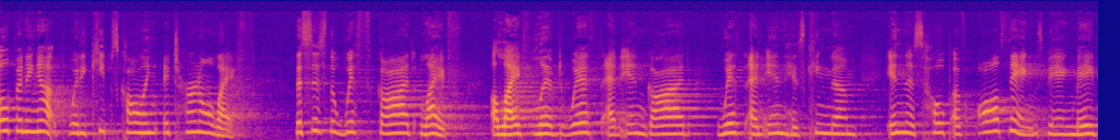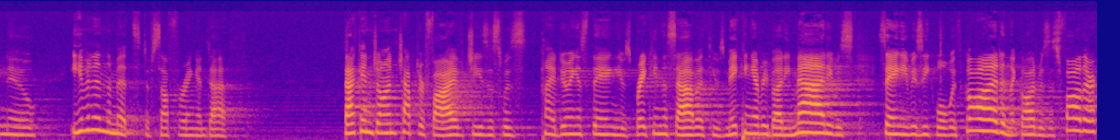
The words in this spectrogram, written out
opening up what he keeps calling eternal life. This is the with God life, a life lived with and in God, with and in his kingdom, in this hope of all things being made new, even in the midst of suffering and death. Back in John chapter 5, Jesus was kind of doing his thing. He was breaking the Sabbath. He was making everybody mad. He was saying he was equal with God and that God was his father.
